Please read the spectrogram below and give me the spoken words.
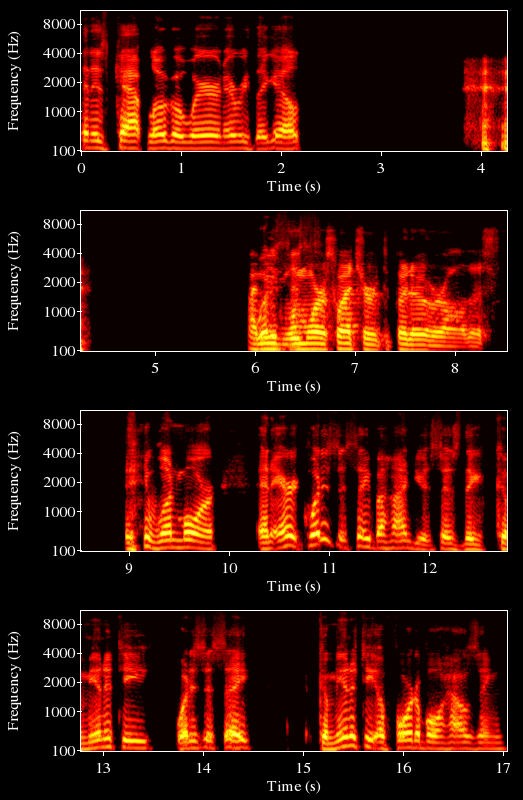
in his cap logo wear and everything else. I What need is one this? more sweatshirt to put over all this. One more. And Eric, what does it say behind you? It says the community, what does it say? Community affordable housing.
